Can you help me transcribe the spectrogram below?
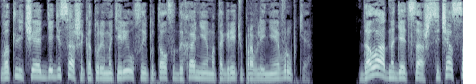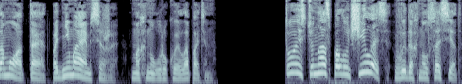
В отличие от дяди Саши, который матерился и пытался дыханием отогреть управление в рубке. — Да ладно, дядь Саш, сейчас само оттает. Поднимаемся же, — махнул рукой Лопатин. — То есть у нас получилось? — выдохнул сосед.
